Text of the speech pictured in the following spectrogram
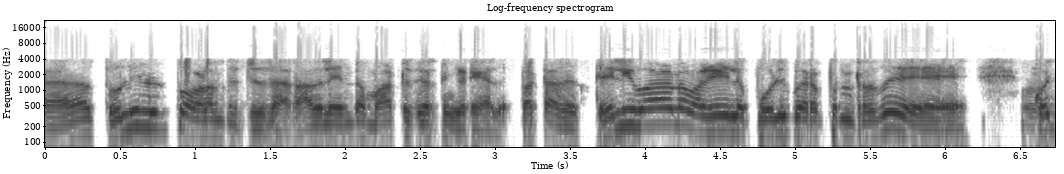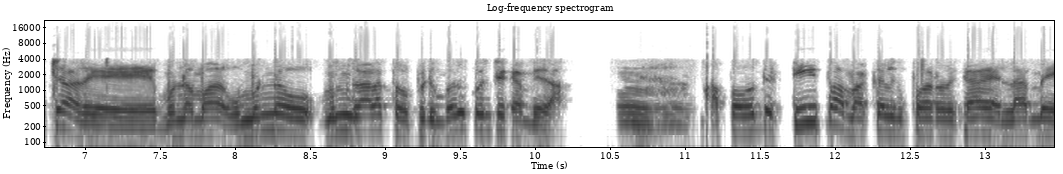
அதாவது தொழில்நுட்பம் வளர்ந்துருச்சு சார். அதுல எந்த மாற்று கருத்தும் கிடையாது. பட் அது தெளிவான வகையில ஒளிபரப்புன்றது கொஞ்சம் அது முன்னமா முன்ன முன்காலத்தை ஒப்பிடும்போது கொஞ்சம் கம்மி தான் அப்போ வந்து டீப்பா மக்களுக்கு போறதுக்காக எல்லாமே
